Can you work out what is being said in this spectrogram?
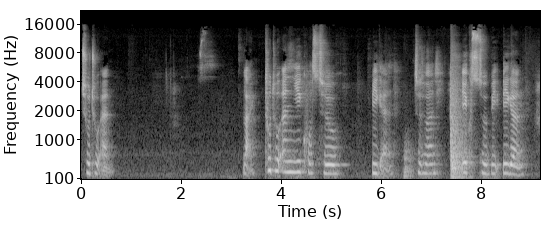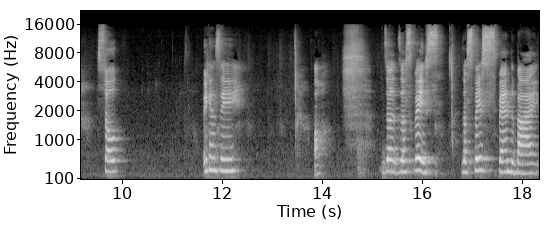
2 to n. Like 2 to n equals to big N. 2 to n equals to big, big N. So we can see oh, the, the space, the space spanned by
